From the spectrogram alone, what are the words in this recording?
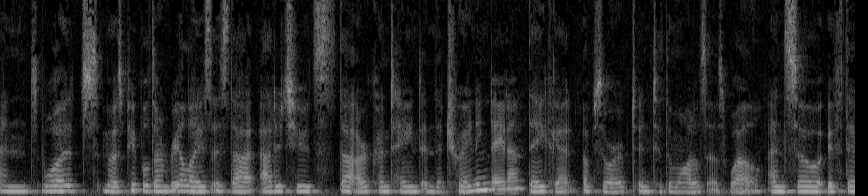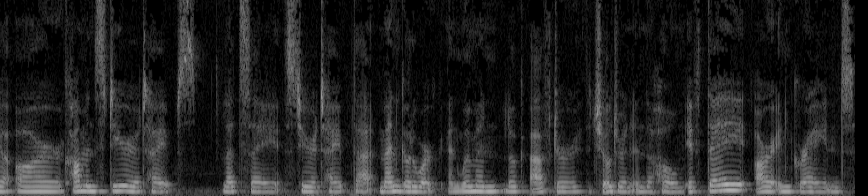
And what most people don't realize is that attitudes that are contained in the training data, they get absorbed into the models as well. And so if there are common stereotypes let's say, stereotype that men go to work and women look after the children in the home, if they are ingrained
